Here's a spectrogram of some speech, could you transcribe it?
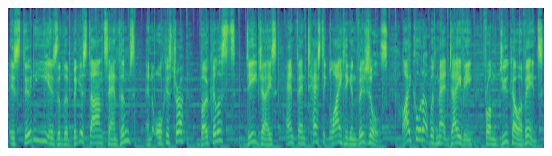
is 30 years of the biggest dance anthems, an orchestra, vocalists, DJs, and fantastic lighting and visuals. I caught up with Matt Davy from Duco Events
